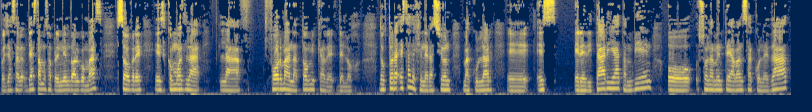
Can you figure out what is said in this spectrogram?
pues ya sabe, ya estamos aprendiendo algo más sobre es cómo es la, la forma anatómica del ojo. Doctora, esta degeneración macular eh, es hereditaria también o solamente avanza con la edad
